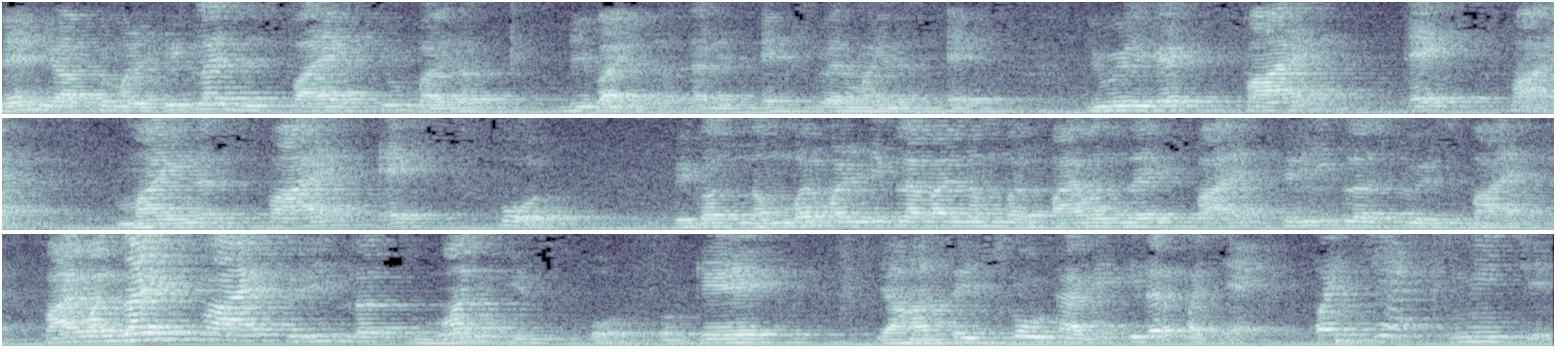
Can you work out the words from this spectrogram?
then you have to multiply this five x cube by the divider that is x square minus x you will get five x five minus five x four because number multiply by number five one जाइज five three plus two is five five one जाइज five three plus one is four okay यहाँ से इसको उठा के इधर पचे। पचे। नीचे।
